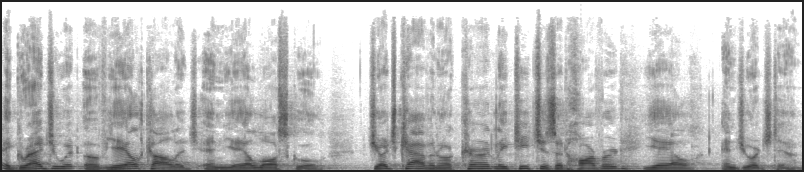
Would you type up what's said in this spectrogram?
A graduate of Yale College and Yale Law School, Judge Kavanaugh currently teaches at Harvard, Yale, and Georgetown.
